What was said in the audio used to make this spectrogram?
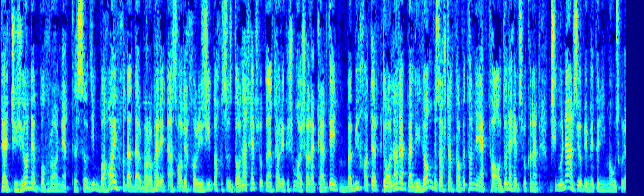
در جریان بحران اقتصادی بهای خود در برابر اسعار خارجی به خصوص دلار حفظ بکنن طوری که شما اشاره کردین. و می خاطر دلار به لیلام گذاشتن تا بتونه یک تعادل حفظ بکنن. چگونه ارزیابی می‌کنین این موضوع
